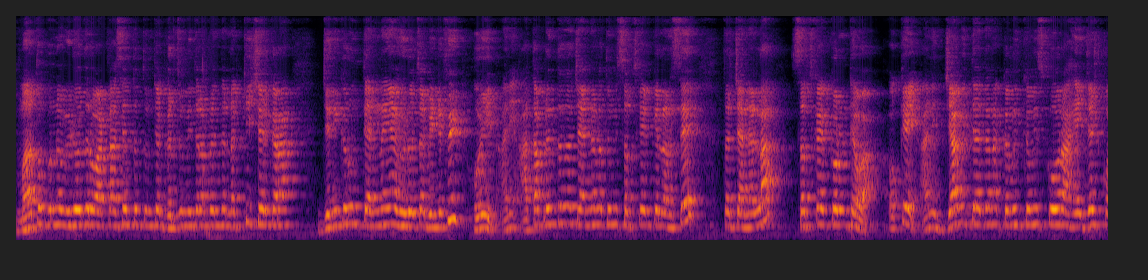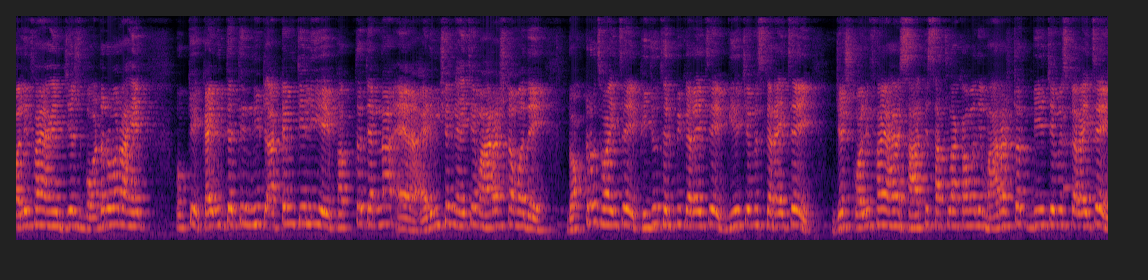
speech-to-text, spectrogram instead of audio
महत्त्वपूर्ण व्हिडिओ जर वाटला असेल तर तुमच्या गरजू मित्रांपर्यंत नक्की शेअर करा. जेणेकरून त्यांना या व्हिडिओचा बेनिफिट होईल. आणि आतापर्यंत जर चॅनलला तुम्ही सबस्क्राईब केलं नसेल तर चॅनलला सबस्क्राईब करून ठेवा. ओके आणि ज्या विद्यार्थ्यांना कमीत कमी स्कोअर आहे जस्ट क्वालिफाय आहेत जस्ट बॉर्डरवर आहेत ओके काही विद्यार्थी नीट अटेम्प्ट केली आहे फक्त त्यांना ऍडमिशन घ्यायचे महाराष्ट्रामध्ये. डॉक्टरच व्हायचंय फिजिओथेरपी करायचंय बीएचएमएस करायचंय. जस्ट क्वालिफाय आहे सहा ते सात लाखामध्ये महाराष्ट्रात बीएचएमएस करायचंय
